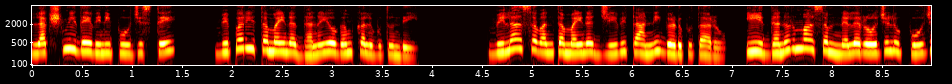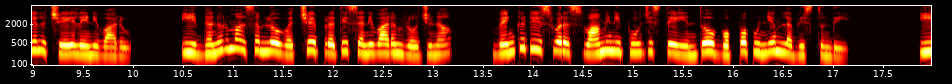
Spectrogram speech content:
లక్ష్మీదేవిని పూజిస్తే విపరీతమైన ధనయోగం కలుగుతుంది. విలాసవంతమైన జీవితాన్ని గడుపుతారు. ఈ ధనుర్మాసం నెల రోజులు పూజలు చేయలేనివారు. ఈ ధనుర్మాసంలో వచ్చే ప్రతి శనివారం రోజున వెంకటేశ్వర స్వామిని పూజిస్తే ఎంతో గొప్ప పుణ్యం లభిస్తుంది. ఈ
